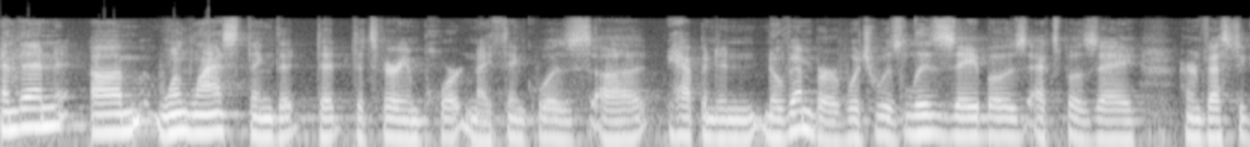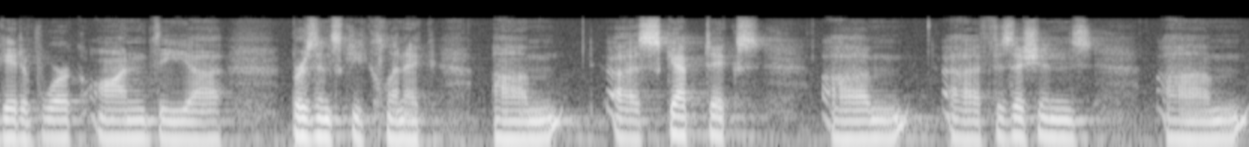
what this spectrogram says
And then um, one last thing that, that, that's very important, I think, was uh, happened in November, which was Liz Szabo's expose, her investigative work on the uh, Burzynski Clinic. Um, uh, skeptics, um, uh, physicians, um,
